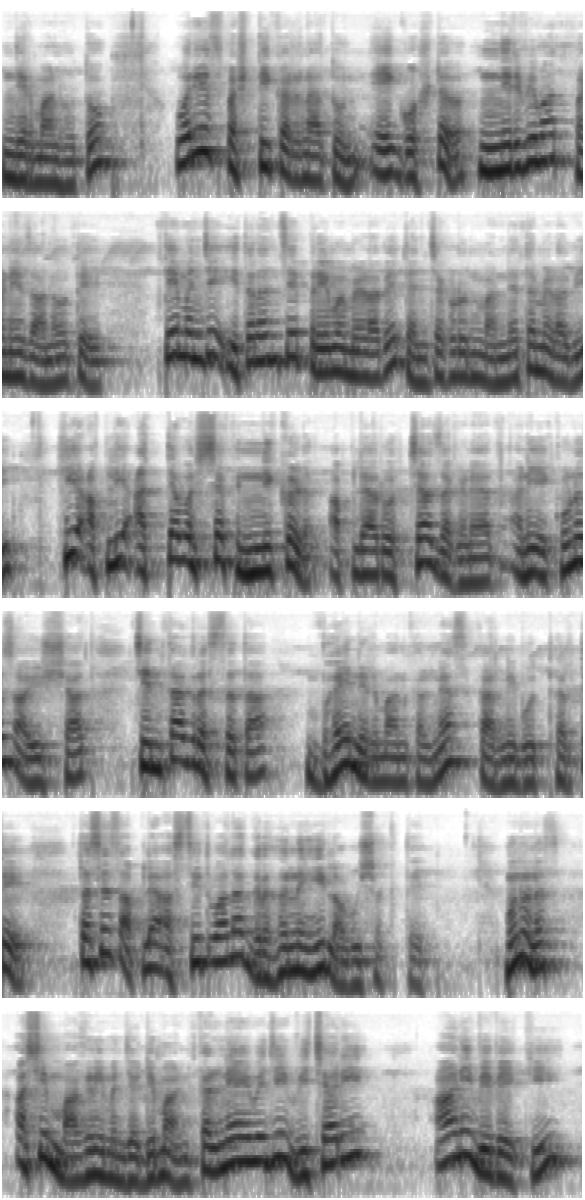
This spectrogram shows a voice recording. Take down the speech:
निर्माण होतो. वरील स्पष्टीकरणातून एक गोष्ट निर्विवादपणे जाणवते. ते म्हणजे इतरांचे प्रेम मिळावे त्यांच्याकडून मान्यता मिळावी ही आपली अत्यावश्यक निकड आपल्या रोजच्या जगण्यात आणि एकूणच आयुष्यात चिंताग्रस्तता भय निर्माण करण्यास कारणीभूत ठरते. तसेच आपल्या अस्तित्वाला ग्रहणही लावू शकते. म्हणूनच अशी मागणी म्हणजे डिमांड करण्याऐवजी विचारी आणि विवेकी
